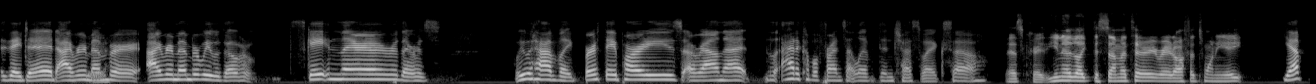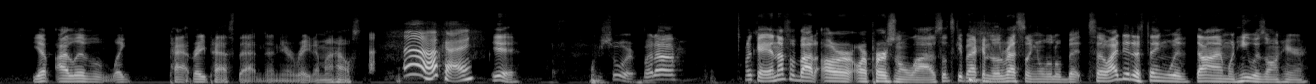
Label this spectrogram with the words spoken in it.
They did. I remember. I remember we would go skating there. There was, we would have like birthday parties around that. I had a couple friends that lived in Cheswick, so That's crazy. You know, like the cemetery right off of 28. Yep. Yep. I live like pat right past that, and then you're right in my house. oh okay. Yeah, for sure. But uh, okay. Enough about our our personal lives. Let's get back into the wrestling a little bit. So I did a thing with Dime when he was on here,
